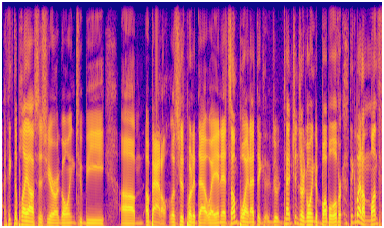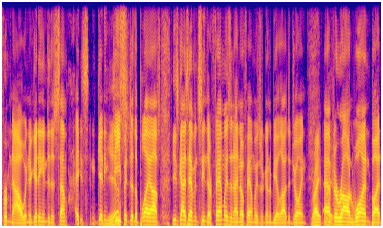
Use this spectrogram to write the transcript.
I think the playoffs this year are going to be um, a battle. Let's just put it that way. And at some point, I think tensions are going to bubble over. Think about a month from now when you're getting into the semis and getting Yes. deep into the playoffs. These guys haven't seen their families, and I know families are going to be allowed to join Right, after round one. But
